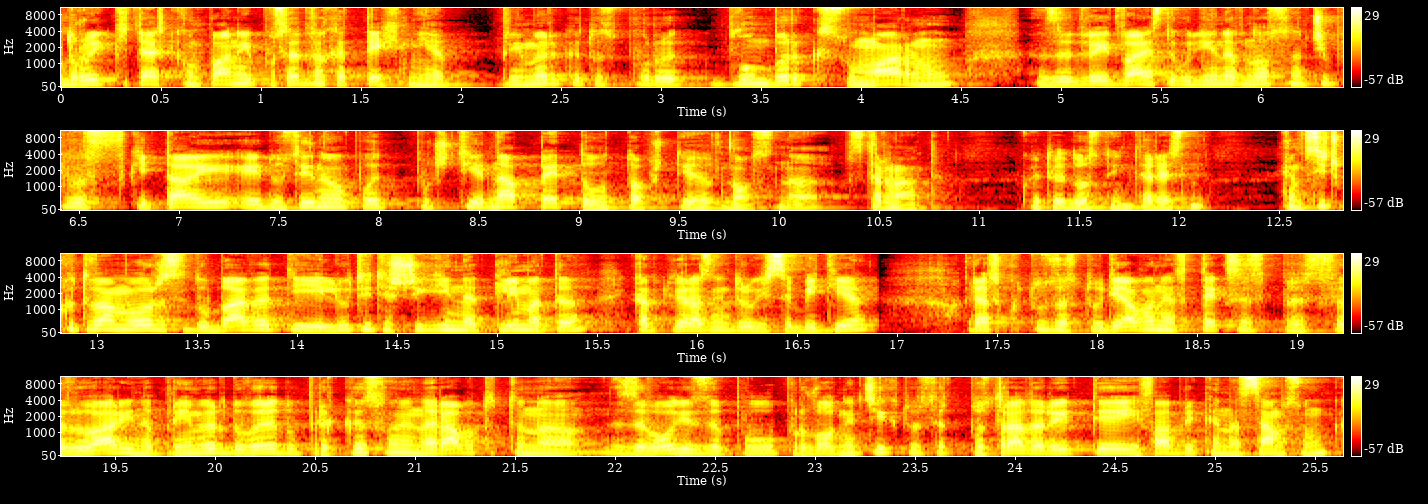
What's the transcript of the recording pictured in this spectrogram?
Други китайски компании последваха техния пример, като според Bloomberg сумарно за 2020 година внос на чипове в Китай е достигнал почти една пета от общия внос на страната, което е доста интересно. Към всичко това може да се добавят и лютите шеги на климата, както и разни други събития. Рязкото застудяване в Тексас през февруари, например, доведе до прекъсване на работата на заводи за полупроводници, като сред пострадалите и фабрика на Samsung.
